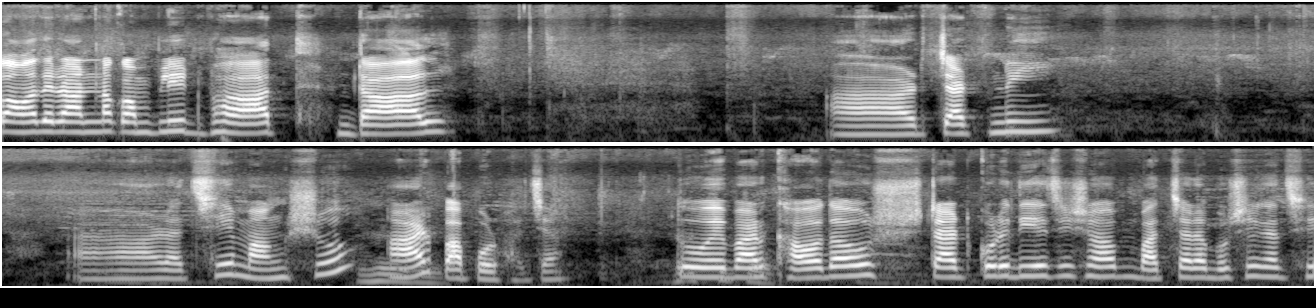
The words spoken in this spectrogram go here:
না আমাদের রান্না কমপ্লিট ভাত ডাল আর চাটনি আর আছে মাংস আর পাঁপড় ভাজা। তো এবার খাওয়া দাওয়া স্টার্ট করে দিয়েছি সব বাচ্চারা বসে গেছে।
